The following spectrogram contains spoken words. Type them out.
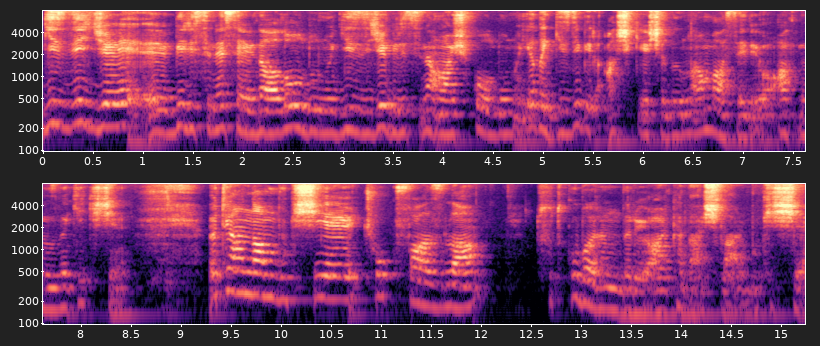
gizlice e, birisine sevdalı olduğunu, gizlice birisine aşık olduğunu ya da gizli bir aşk yaşadığından bahsediyor aklınızdaki kişinin. Öte yandan bu kişiye çok fazla tutku barındırıyor arkadaşlar bu kişi.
